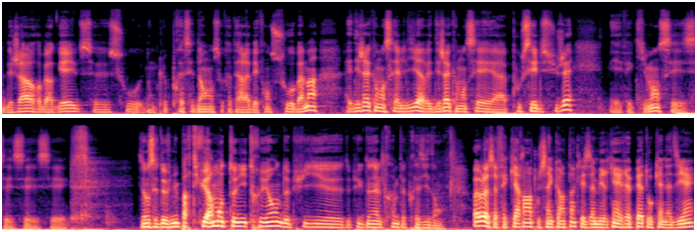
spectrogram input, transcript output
Déjà, Robert Gates, sous, donc le précédent secrétaire à la défense sous Obama, avait déjà commencé à le dire, avait déjà commencé à pousser le sujet. Mais effectivement, c'est c'est devenu particulièrement tonitruant depuis, euh, depuis que Donald Trump est président. Ouais, voilà, ça fait 40 ou 50 ans que les Américains répètent aux Canadiens,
